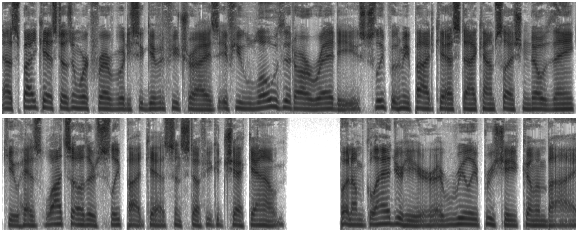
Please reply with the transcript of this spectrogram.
Now, Spycast doesn't work for everybody, so give it a few tries. If you loathe it already, sleepwithmepodcast.com slash no thank you has lots of other sleep podcasts and stuff you could check out. But I'm glad you're here. I really appreciate you coming by.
